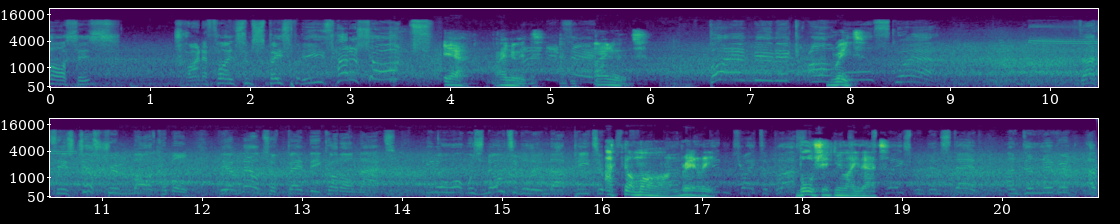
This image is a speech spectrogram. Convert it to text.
passes. Trying to find some space for... He's had a shot! Yeah, I knew it. I knew it. Bayern Munich are Great. That is just remarkable, the amount of bend he got on that. You know what was notable in that, Peter? Ah, come on, really? didn't try to blast Bullshit me like that. instead and delivered a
